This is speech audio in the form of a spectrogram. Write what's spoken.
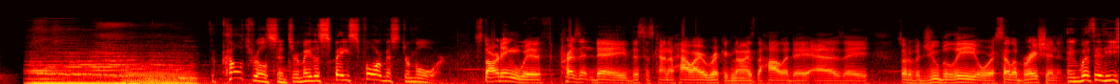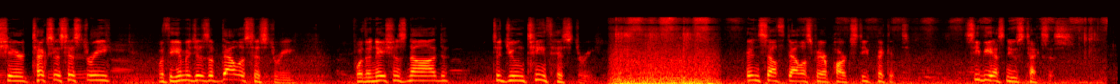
Cultural Center made a space for Mr. Moore. Starting with present day, this is kind of how I recognize the holiday as a sort of a jubilee or a celebration. And with it, he shared Texas history with the images of Dallas history for the nation's nod to Juneteenth history. In South Dallas Fair Park, Steve Pickett, CBS News, Texas.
